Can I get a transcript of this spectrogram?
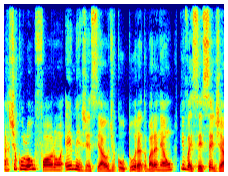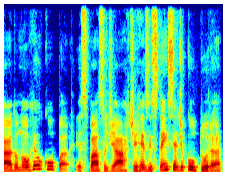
articulou o Fórum Emergencial de Cultura do Maranhão, que vai ser sediado no Reocupa, Espaço de Arte e Resistência de Cultura.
